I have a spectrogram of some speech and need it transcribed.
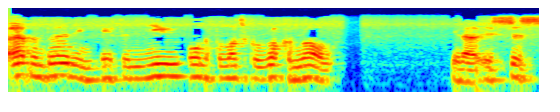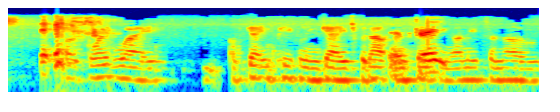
"Urban birding is the new ornithological rock and roll." You know, it's just a great way of getting people engaged without them great. thinking, "I need to know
